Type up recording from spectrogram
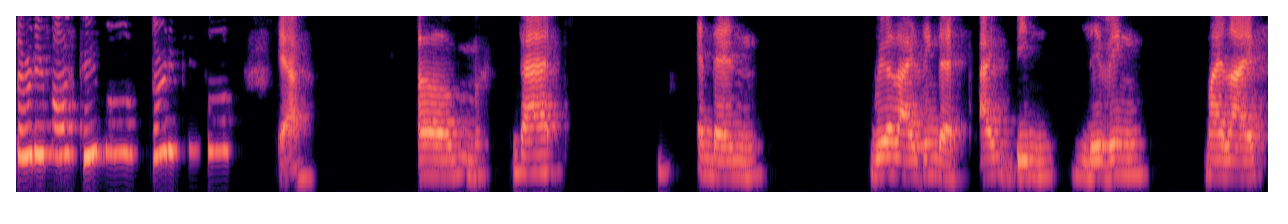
35 people, 30 people. Yeah. Um, that, and then realizing that I've been living my life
